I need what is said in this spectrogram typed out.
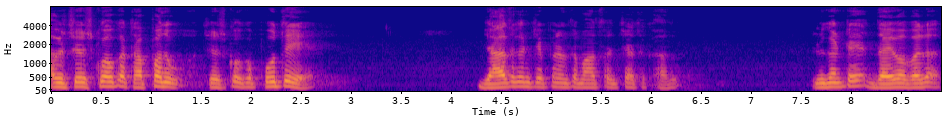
అవి చేసుకోక తప్పదు. చేసుకోకపోతే జాతకం చెప్పినంత మాత్రం చేత కాదు. ఎందుకంటే దైవబల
